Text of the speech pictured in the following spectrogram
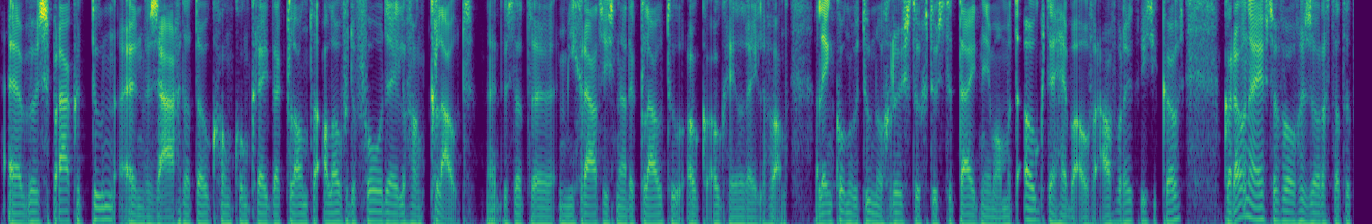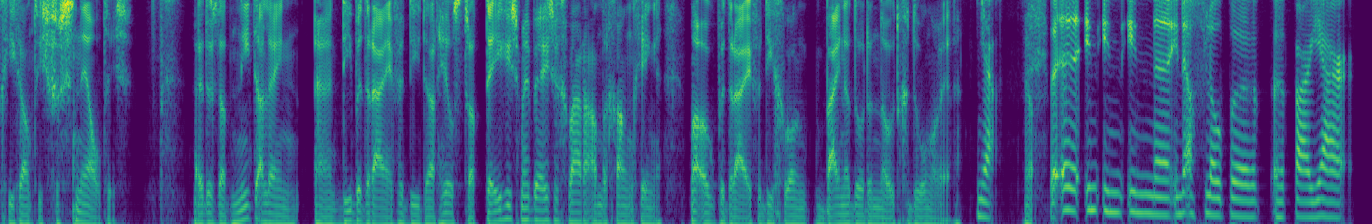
Eh, we spraken toen, en we zagen dat ook gewoon concreet bij klanten, al over de voordelen van cloud. Dus dat migraties naar de cloud toe ook, ook heel relevant. Alleen konden we toen nog rustig dus de tijd nemen om het ook te hebben over afbreukrisico's. Corona heeft ervoor gezorgd dat het gigantisch versneld is. Dus dat niet alleen eh, die bedrijven die daar heel strategisch mee bezig waren aan de gang gingen, maar ook bedrijven die gewoon bijna door de nood gedwongen werden. Ja. Ja. Eh, in, in, in, eh, in de afgelopen paar jaar,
